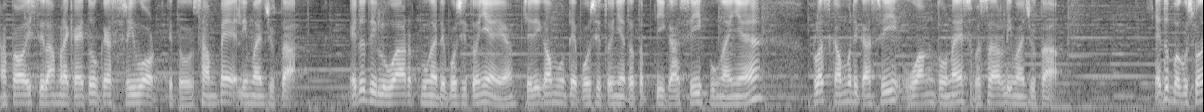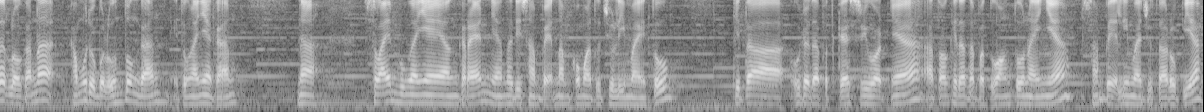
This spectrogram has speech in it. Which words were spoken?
atau istilah mereka itu cash reward gitu sampai 5 juta itu di luar bunga depositonya ya jadi kamu depositonya tetap dikasih bunganya plus kamu dikasih uang tunai sebesar 5 juta. Itu bagus banget loh karena kamu double untung kan hitungannya kan. Nah selain bunganya yang keren yang tadi sampai 6,75 itu kita udah dapat cash rewardnya atau kita dapat uang tunainya sampai 5 juta rupiah.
